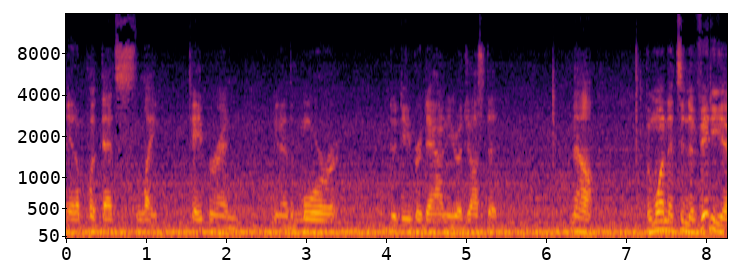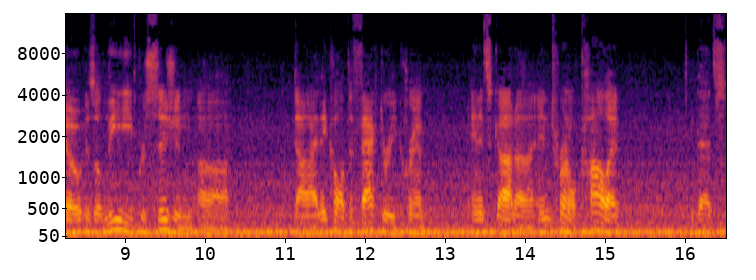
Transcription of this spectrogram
it'll put that slight taper in. You know, the more, the deeper down you adjust it. Now, the one that's in the video is a Lee Precision uh, die. They call it the factory crimp, and it's got an internal collet that's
